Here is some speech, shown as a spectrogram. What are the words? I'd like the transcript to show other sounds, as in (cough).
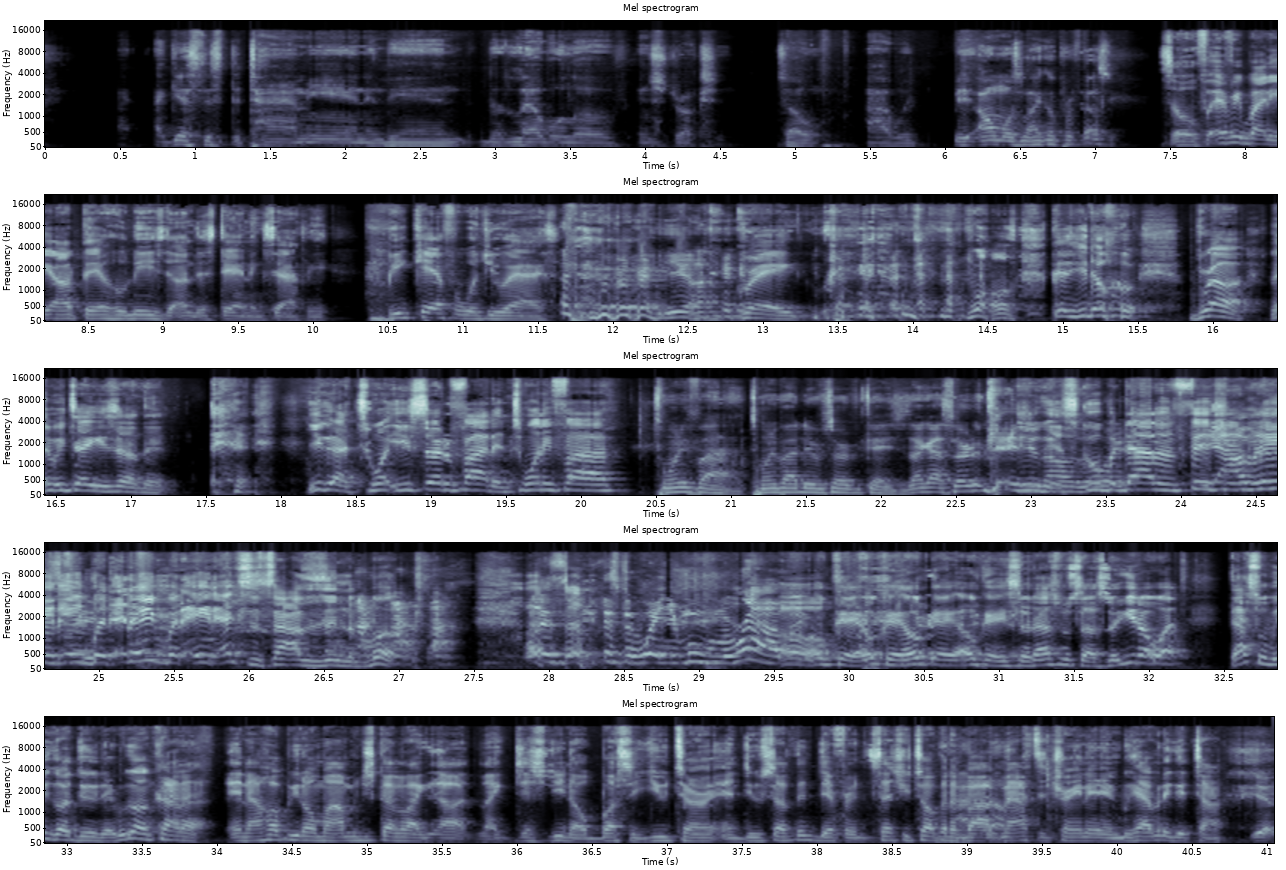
I- I guess it's the time in and then the level of instruction. So I would be almost like a professor. So for everybody out there who needs to understand exactly, be careful what you ask, (laughs) yeah. Greg (laughs) Walls, because you know, bruh, Let me tell you something. (laughs) you got twenty. You certified in twenty five. 25, 25 different certifications. I got certifications. You all get scuba diving, fishing. Yeah, I it, ain't, but, it ain't but eight exercises in the book. (laughs) It's the way you move them around. Oh, okay, okay, okay, okay. So that's what's up. So you know what? That's what we're gonna do today. We're gonna kind of, and I hope you don't mind. I'm just gonna like, uh, like, just you know, bust a U-turn and do something different. Since you're talking Not about all. master training and we're having a good time. Yeah.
